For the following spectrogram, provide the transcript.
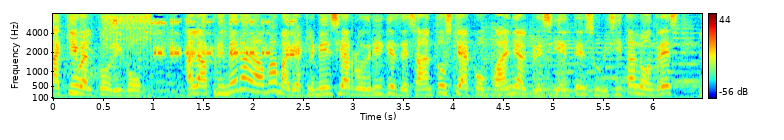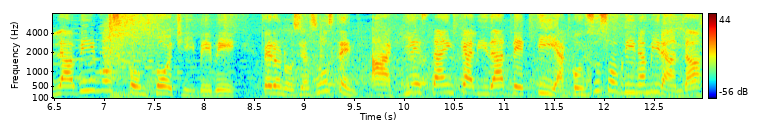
Aquí va el código. A la primera dama, María Clemencia Rodríguez de Santos, que acompaña al presidente en su visita a Londres, la vimos con coche y bebé. Pero no se asusten, aquí está en calidad de tía con su sobrina Miranda,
